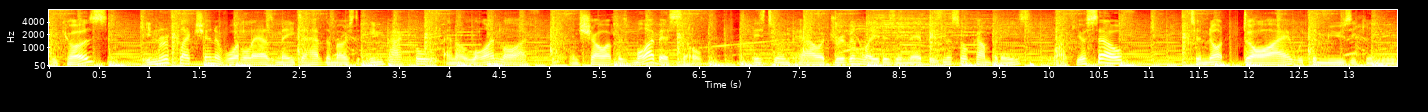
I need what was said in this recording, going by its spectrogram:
Because, in reflection of what allows me to have the most impactful and aligned life and show up as my best self, is to empower driven leaders in their business or companies, like yourself, to not die with the music in you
